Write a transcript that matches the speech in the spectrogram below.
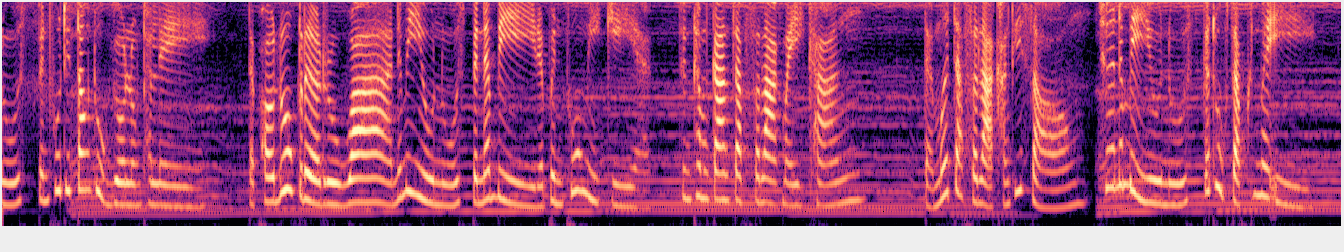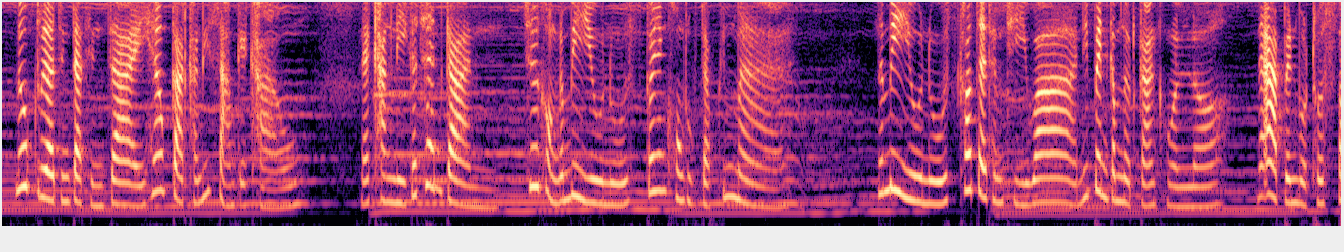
นุสเป็นผู้ที่ต้องถูกโยนลงทะเล แต่พอลูกเรือรู้ว่านบียูนุสเป็นนบีและเป็นผู้มีเกียรติ จึงทำการจับสลากมาอีกครั้ง แต่เมื่อจับสลากครั้งที่สองชื่อนบียูนุสก็ถูกจับขึ้นมาอีก ลูกเรือจึงตัดสินใจให้โอกาสครั้งที่สามแก่เขา และครั้งนี้ก็เช่นกัน ชื่อของนบียูนุสก็ยังคงถูกจับขึ้นมานบียูนุสเข้าใจทันทีว่านี่เป็นกำหนดการของอัลลอฮ์และอาจเป็นบททดส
